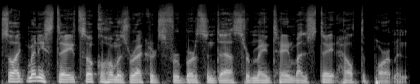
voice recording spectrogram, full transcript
So, like many states, Oklahoma's records for births and deaths are maintained by the state health department.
